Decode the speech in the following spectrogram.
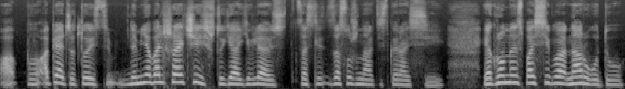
а, опять же, то есть для меня большая честь, что я являюсь заслуженной артисткой России. И огромное спасибо народу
